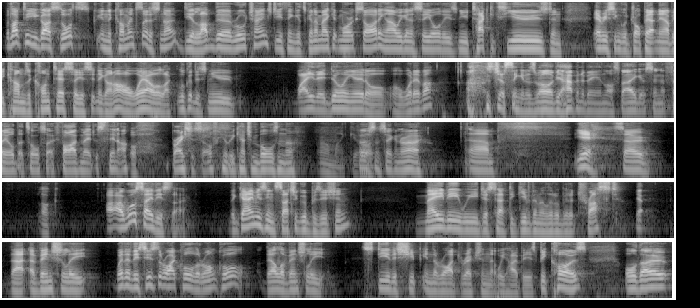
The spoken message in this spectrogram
we'd love to hear you guys' thoughts in the comments. Let us know. Do you love the rule change? Do you think it's going to make it more exciting? Are we going to see all these new tactics used and every single dropout now becomes a contest? So you're sitting there going, "Oh wow, like look at this new way they're doing it," or or whatever. I was just thinking as well, if you happen to be in Las Vegas in a field that's also five metres thinner, brace yourself. You'll be catching balls in the Oh my god. first and second row. Um, yeah. So, look, I, I will say this though: the game is in such a good position. Maybe we just have to give them a little bit of trust Yep. that eventually, whether this is the right call or the wrong call, they'll eventually steer the ship in the right direction that we hope it is. Because although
